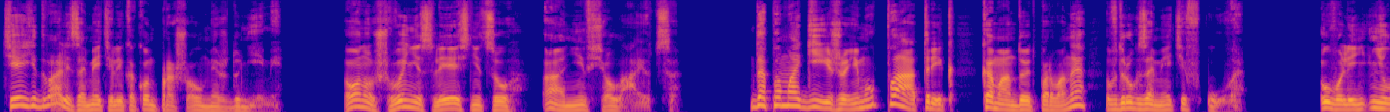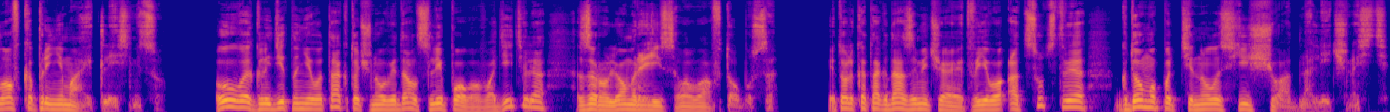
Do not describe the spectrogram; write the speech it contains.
Те едва ли заметили, как он прошел между ними. Он уж вынес лестницу, а они все лаются. «Да помоги же ему, Патрик!» — командует Парване, вдруг заметив Уве. Уволень неловко принимает лестницу. Уве глядит на него так, точно увидал слепого водителя за рулем рейсового автобуса. И только тогда замечает, в его отсутствие к дому подтянулась еще одна личность.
